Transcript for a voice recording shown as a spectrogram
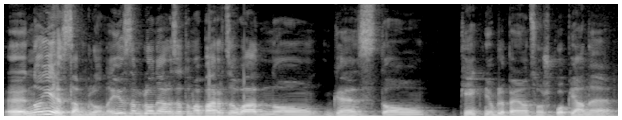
E, No jest zamglone, jest zamglone, ale za to ma bardzo ładną, gęstą, pięknie oblepającą szkłopianę.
